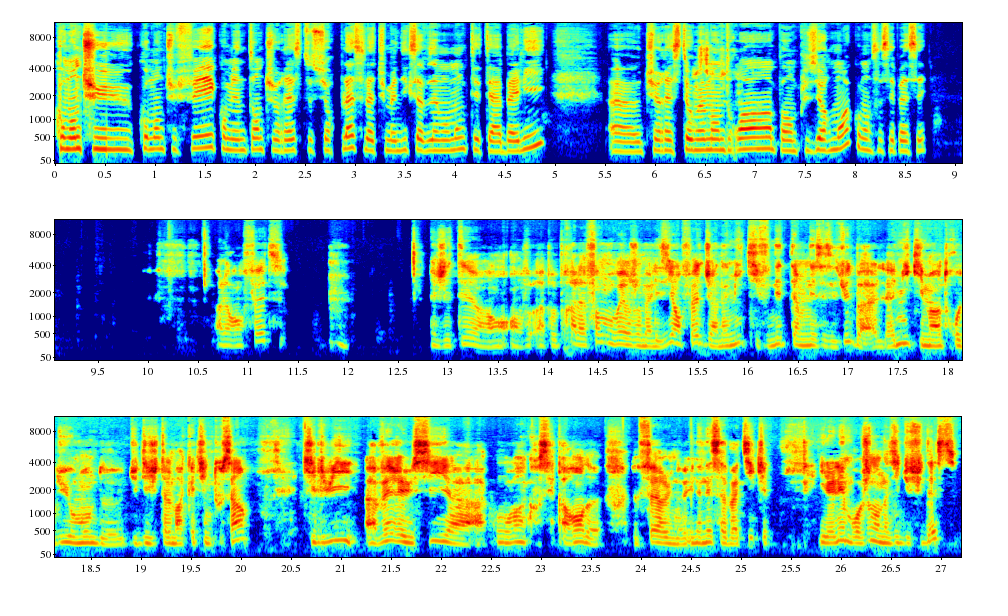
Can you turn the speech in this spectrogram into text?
comment tu, comment tu fais? Combien de temps tu restes sur place? Là, tu m'as dit que ça faisait un moment que tu étais à Bali. Euh, tu es resté au même endroit pendant plusieurs mois? Comment ça s'est passé? Alors en fait, j'étais à peu près à la fin de mon voyage en Malaisie. En fait, j'ai un ami qui venait de terminer ses études, bah, l'ami qui m'a introduit au monde de, du digital marketing, tout ça, qui lui avait réussi à, à convaincre ses parents de, de faire une, une, année sabbatique. Il allait me rejoindre en Asie du Sud-Est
